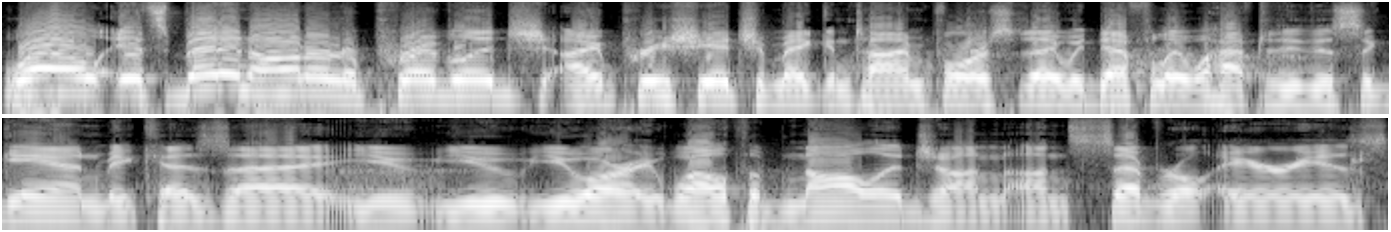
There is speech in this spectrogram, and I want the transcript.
Well, it's been an honor and a privilege. I appreciate you making time for us today. We definitely will have to do this again because uh, you you you are a wealth of knowledge on on several areas.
